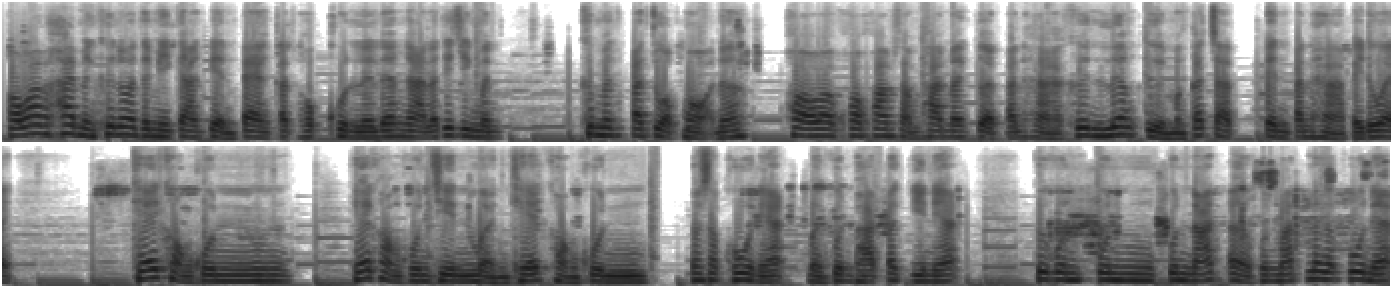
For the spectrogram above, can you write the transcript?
เพราะว่าไพ่มันขึ้นว่ามันจะมีการเปลี่ยนแปลงกระทบคุณในเรื่องงาน แล้วที่จริงมันคือมันประจวบเหมาะเนอะพอพอความสัมพันธ์มันเกิดปัญหาขึ้นเรื่องอื่นมันก็จะเป็นปัญหาไปด้วย เคสของคุณเคสของคุณชินเหมือนเคสของคุณเมื่อสักครู่เนี้ยเหมือนคุณพัดเมื่อกี้เนี้ยคือคุณคุณคุณนัดเออคุณมัดเมื่อสักครู่เนี้ย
